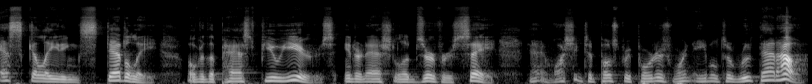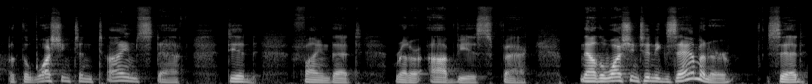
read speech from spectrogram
escalating steadily over the past few years, international observers say. Yeah, Washington Post reporters weren't able to root that out, but the Washington Times staff did find that rather obvious fact. Now, the Washington Examiner said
